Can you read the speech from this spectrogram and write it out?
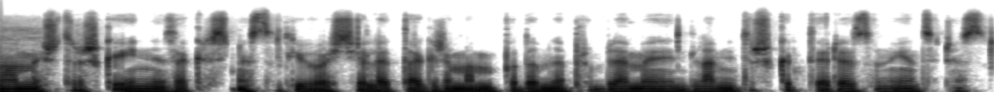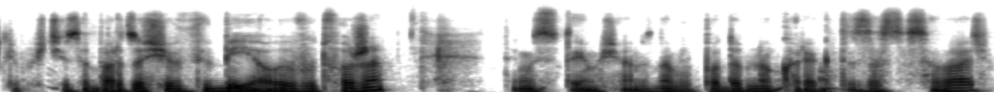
Mamy już troszkę inny zakres częstotliwości, ale także mamy podobne problemy. Dla mnie troszkę te rezonujące częstotliwości za bardzo się wybijały w utworze. Tak więc tutaj musiałem znowu podobną korektę zastosować.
